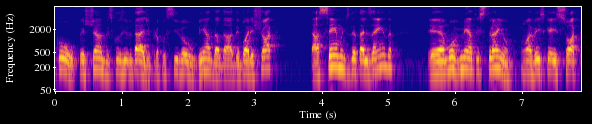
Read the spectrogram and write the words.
Co. fechando exclusividade para possível venda da The Body Shop, tá? sem muitos detalhes ainda. É, movimento estranho, uma vez que a ISOP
